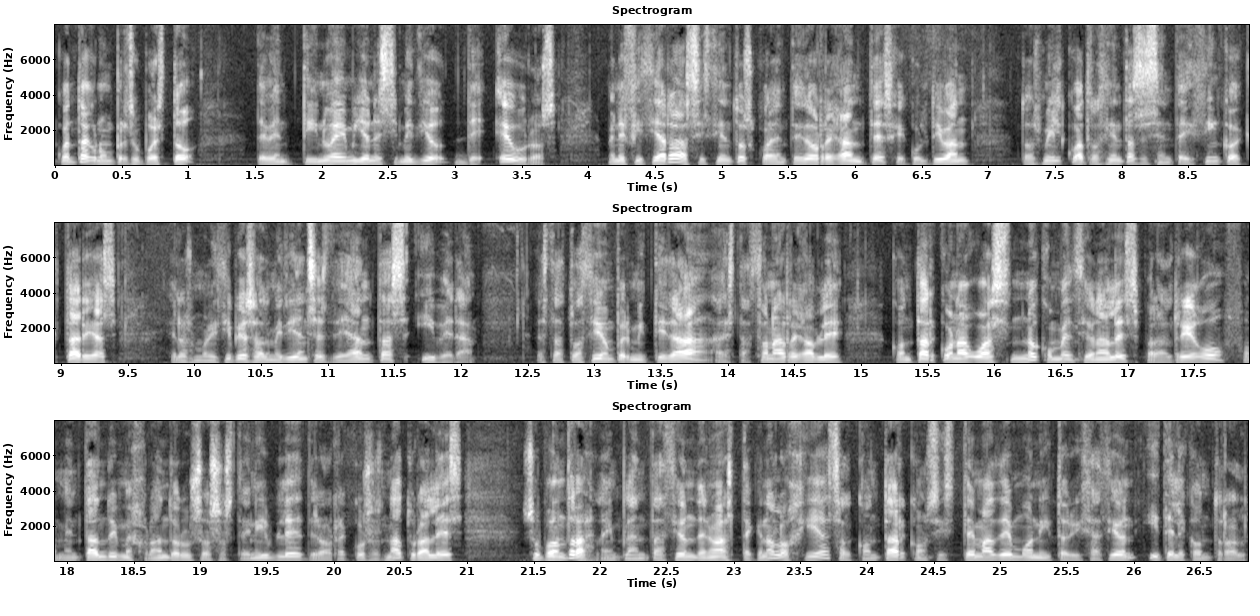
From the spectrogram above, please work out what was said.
cuenta con un presupuesto de 29 millones y medio de euros. Beneficiará a 642 regantes que cultivan 2.465 hectáreas en los municipios almerienses de Antas y Vera. Esta actuación permitirá a esta zona regable contar con aguas no convencionales para el riego, fomentando y mejorando el uso sostenible de los recursos naturales, supondrá la implantación de nuevas tecnologías al contar con sistema de monitorización y telecontrol.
